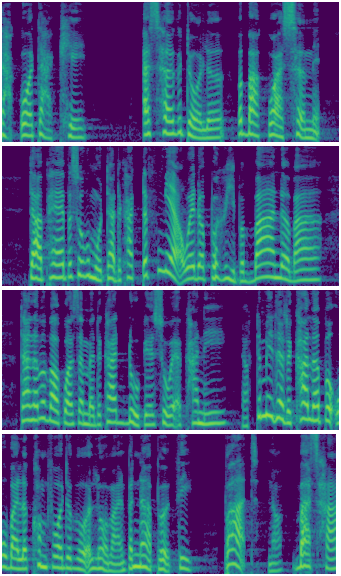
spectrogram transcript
တာကောတာခဲအဆဟကတော်လပပကွာဆမေဒါဖဲပစိုးကမတာတခါတမြဝဲတော့ပရိပဘာလပါဒါလည်းဘာကွာစမဲ့တခါဒုကဲဆိုအခါနေနော်တမိတဲ့တခါလည်းပိုဘာလည်း comfortable အလောမှန်ပနာပတ်တိ but နော် but ဟာ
